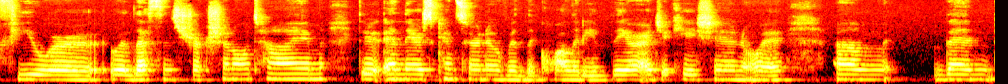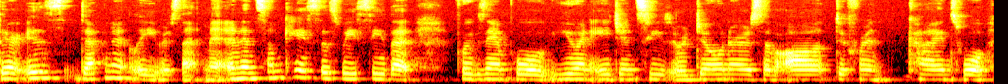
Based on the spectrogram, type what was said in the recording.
fewer or less instructional time, there, and there's concern over the quality of their education or um, then there is definitely resentment. And in some cases, we see that, for example, UN agencies or donors of all different kinds will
